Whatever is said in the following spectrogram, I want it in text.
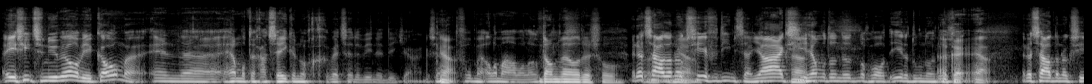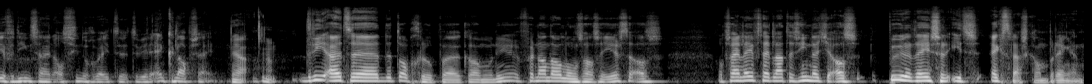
En je ziet ze nu wel weer komen. En eh Hamilton gaat zeker nog wedstrijden winnen dit jaar. Daar zijn Ja. volgens mij allemaal wel over. Dan wel Russell. En dat zou dan ook Ja. zeer verdiend zijn. Ja, ik zie Ja. Hamilton dat nog wel wat eerder doen dan Oké, Russell. ja. En dat zou dan ook zeer verdiend zijn als hij nog weet te winnen. En knap zijn. Ja. Drie uit eh, de topgroep eh, komen we nu. Fernando Alonso als eerste. Als op zijn leeftijd laten zien dat je als pure racer iets extra's kan brengen.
